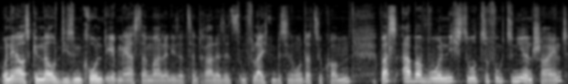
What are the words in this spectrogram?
Und er aus genau diesem Grund eben erst einmal in dieser Zentrale sitzt, um vielleicht ein bisschen runterzukommen. Was aber wohl nicht so zu funktionieren scheint.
